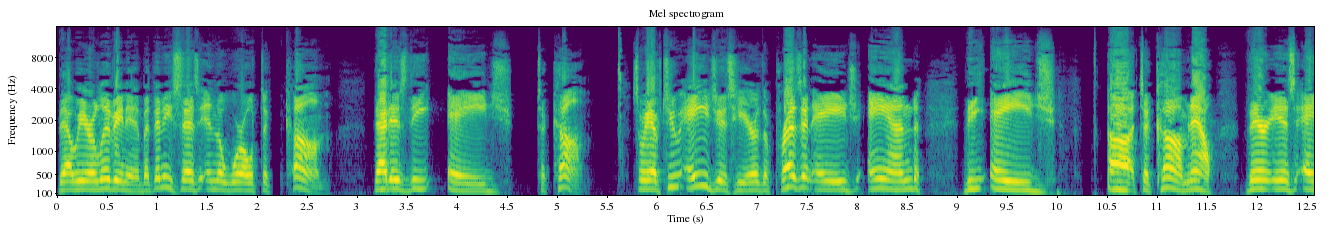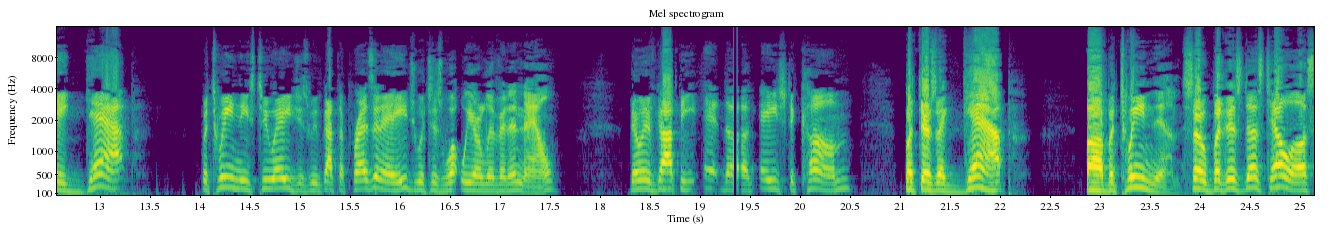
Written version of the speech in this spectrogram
that we are living in. But then he says, in the world to come. That is the age to come. So we have two ages here, the present age and the age uh, to come. Now, there is a gap between these two ages. We've got the present age, which is what we are living in now. Then we've got the, the age to come, but there's a gap uh, between them. So, but this does tell us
